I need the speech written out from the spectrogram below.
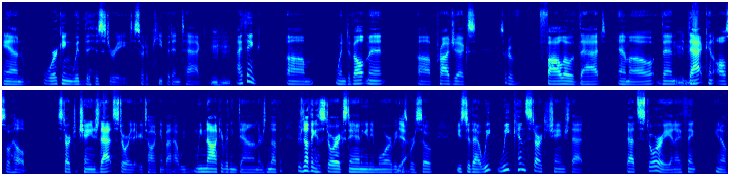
and working with the history to sort of keep it intact. Mhm. I think um, when development uh, projects sort of follow that mo, then Mhm. that can also help start to change that story that you're talking about. How we we knock everything down. There's nothing there's nothing historic standing anymore because Yeah. we're so used to that. We we can start to change that that story, and I think you know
